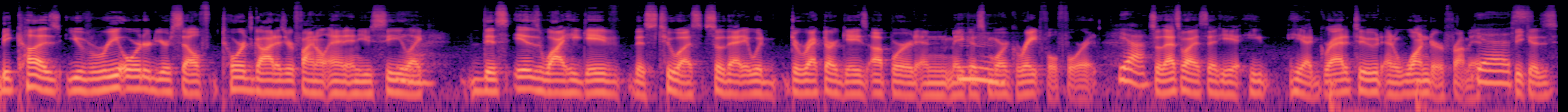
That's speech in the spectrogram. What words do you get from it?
because you've reordered yourself towards God as your final end, and you see like this is why He gave this to us so that it would direct our gaze upward and make us Mm. more grateful for it. Yeah. So that's why I said he he he had gratitude and wonder from it. Yes. Because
